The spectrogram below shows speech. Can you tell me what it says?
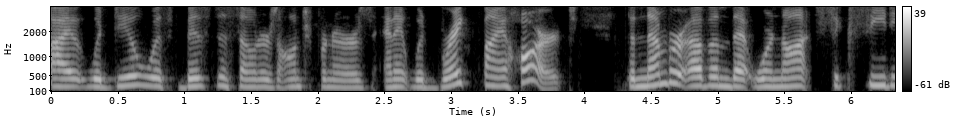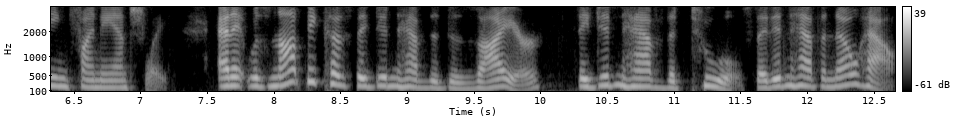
I would deal with business owners, entrepreneurs, and it would break my heart the number of them that were not succeeding financially. And it was not because they didn't have the desire, they didn't have the tools, they didn't have the know how.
